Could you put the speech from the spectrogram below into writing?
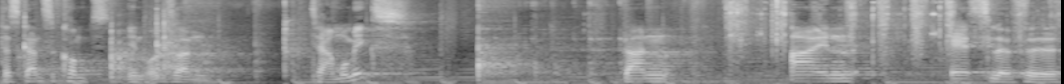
Das Ganze kommt in unseren Thermomix. Dann ein Esslöffel,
